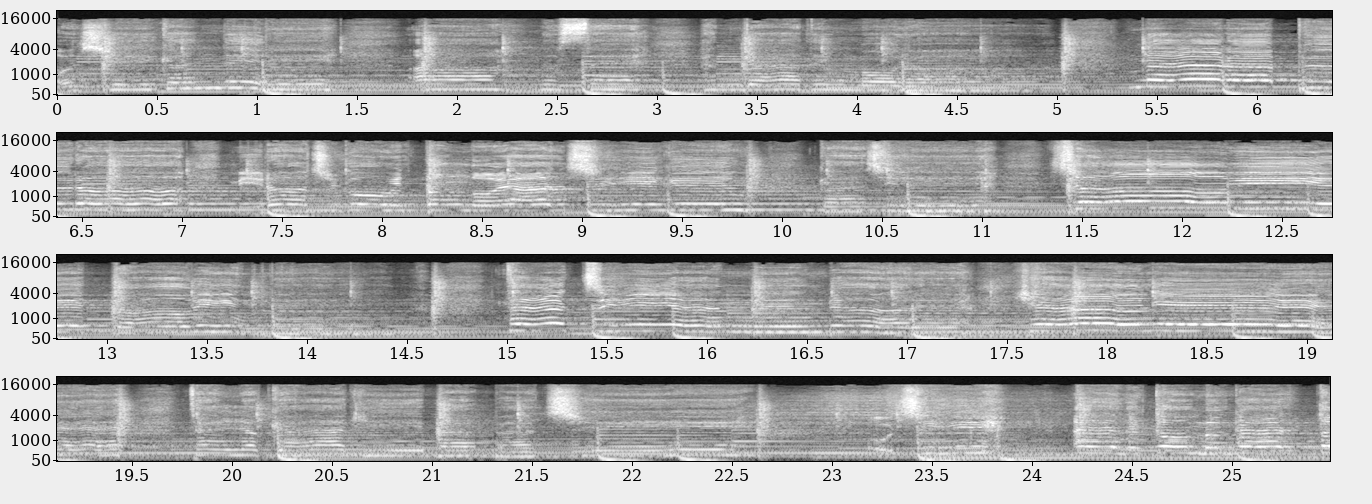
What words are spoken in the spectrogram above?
온 시간들이 어느새 한가득 모여 날 앞으로 밀어주고 있던 거야. 지금까지 저 위에 떠있는 닿지 않는 별을 향해 달려가기 바빴지. 오지 않을 것만 같던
